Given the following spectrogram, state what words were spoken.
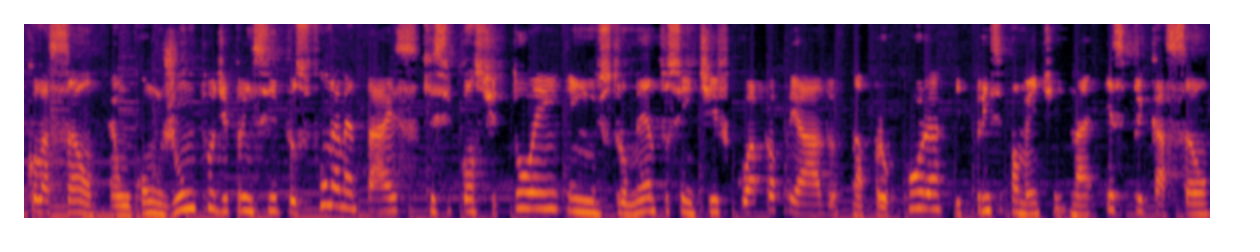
Especulação é um conjunto de princípios fundamentais que se constituem em instrumento científico apropriado na procura e principalmente na explicação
